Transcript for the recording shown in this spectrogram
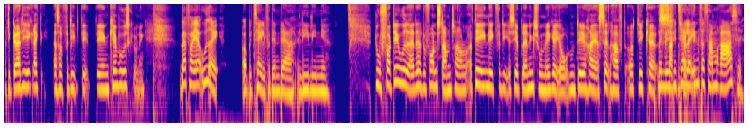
Og det gør de ikke rigtigt. Altså, fordi det, det er en kæmpe udskrivning. Hvad får jeg ud af at betale for den der lige linje? du får det ud af det, at du får en stamtavle. Og det er egentlig ikke, fordi jeg siger, at blandingshunden ikke er i orden. Det har jeg selv haft, og det kan Men hvis vi taler inden for samme race,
